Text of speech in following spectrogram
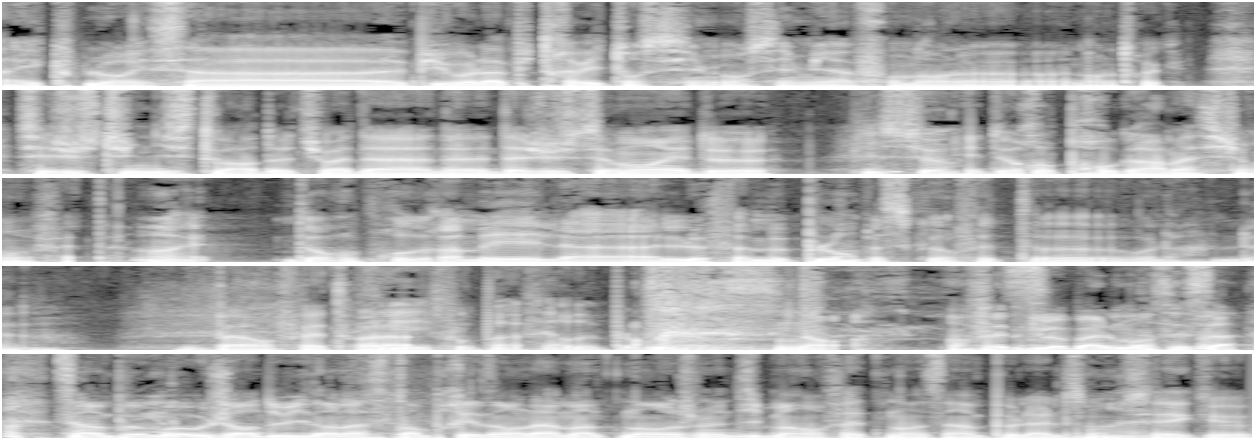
à explorer ça. Et puis voilà, puis très vite, on s'est, on s'est mis à fond dans le, dans le truc. C'est juste une histoire de, tu vois, d'a- d'a- d'ajustement et de, bien sûr. et de reprogrammation en fait. Ouais. De reprogrammer la, le fameux plan parce qu'en fait, voilà, le, Bah en fait voilà. il faut pas faire de plan. Non. En fait globalement c'est ça. C'est un peu moi aujourd'hui dans l'instant présent là maintenant je me dis bah en fait non c'est un peu la leçon Ouais. c'est que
